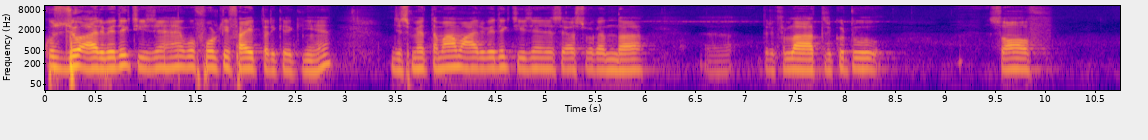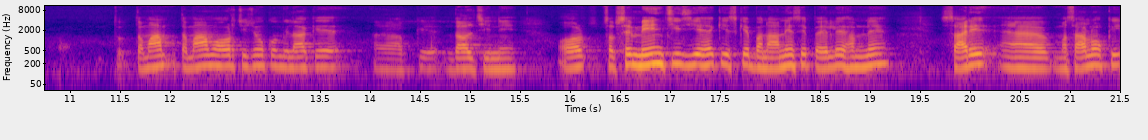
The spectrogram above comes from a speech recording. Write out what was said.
कुछ जो आयुर्वेदिक चीज़ें हैं वो फोर्टी फाइव तरीके की हैं जिसमें तमाम आयुर्वेदिक चीज़ें जैसे अश्वगंधा त्रिफला त्रिकुटु सौंफ तो तमाम तमाम और चीज़ों को मिला के आपके दालचीनी। और सबसे मेन चीज़ ये है कि इसके बनाने से पहले हमने सारे मसालों की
